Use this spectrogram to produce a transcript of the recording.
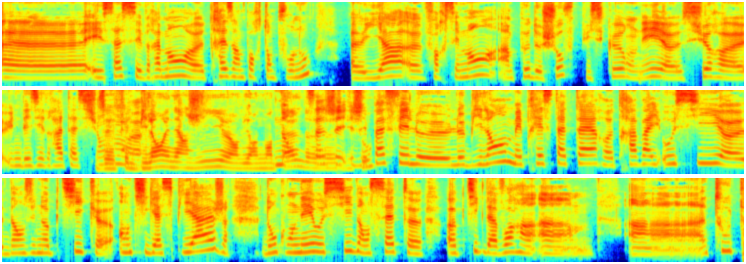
Euh, et ça, c'est vraiment très important pour nous. Il y a forcément un peu de chauffe puisqu'on est sur une déshydratation. Vous avez fait le bilan énergie environnementale Non, ça j'ai pas fait le, le, bilan. Mes prestataires travaillent aussi dans une optique anti-gaspillage. Donc on est aussi dans cette optique d'avoir toute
